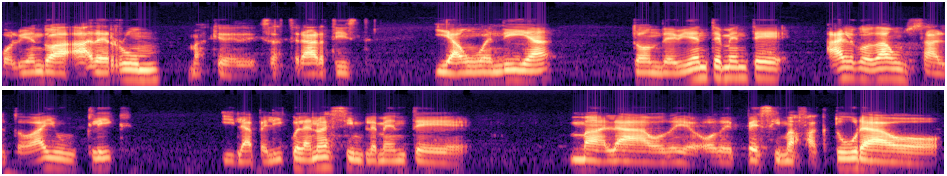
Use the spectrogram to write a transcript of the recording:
volviendo a, The Room, más que de Disaster Artist, y a Un Buen Día, donde evidentemente algo da un salto, hay un clic y la película no es simplemente mala o de, o de pésima factura o,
